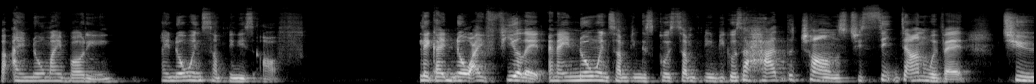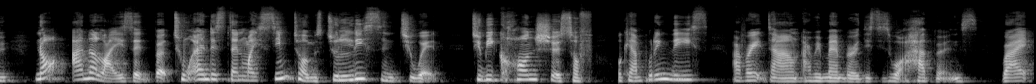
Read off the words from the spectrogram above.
but I know my body. I know when something is off. Like I know I feel it and I know when something is good something because I had the chance to sit down with it, to not analyze it, but to understand my symptoms, to listen to it, to be conscious of, okay, I'm putting this, I write down, I remember this is what happens, right?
